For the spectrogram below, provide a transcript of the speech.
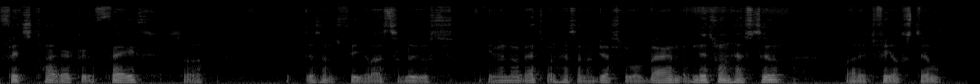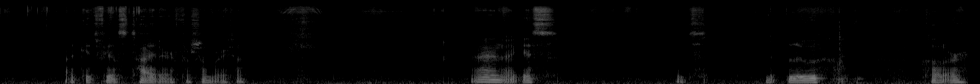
fits tighter to the face, so it doesn't feel as loose. Even though that one has an adjustable band, and this one has too, but it feels still like it feels tighter for some reason. And I guess it's the blue color,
